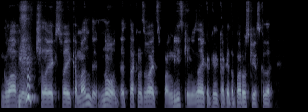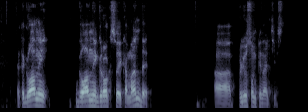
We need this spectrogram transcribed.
главный человек своей команды. Ну, это так называется по-английски, я не знаю, как, как это по-русски сказать. Это главный, главный игрок своей команды, а, плюс он пенальтист.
